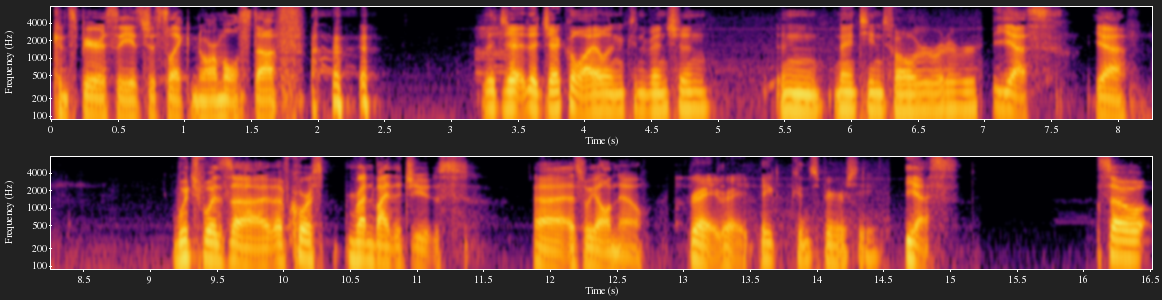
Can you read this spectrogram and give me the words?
conspiracy. It's just like normal stuff. the Je- the Jekyll Island convention in 1912 or whatever yes. Yeah. Which was, uh, of course, run by the Jews, uh, as we all know. right right big conspiracy Yes. So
